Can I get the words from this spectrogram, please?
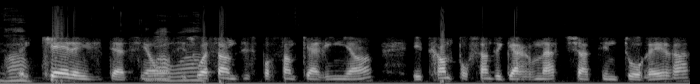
Euh, quelle invitation! C'est 70% de Carignan et 30% de Garnache Tintorera.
